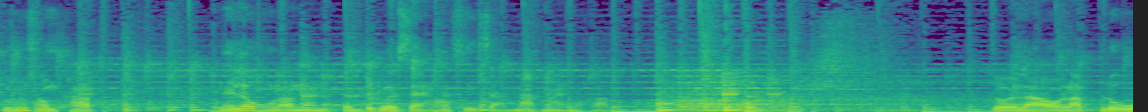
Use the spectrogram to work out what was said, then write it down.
คุณผู้ชมครับ ในโลกของเรานั้นเต็มไปด้วยแสงและสีสันมากมายนะครับ โดยเรารับรู้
